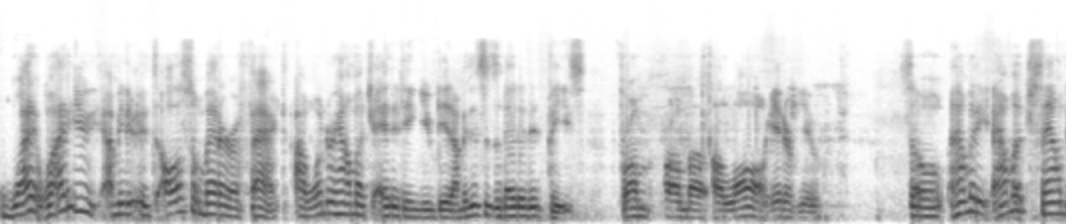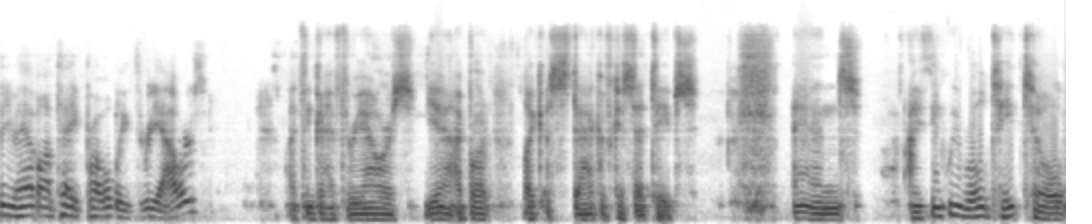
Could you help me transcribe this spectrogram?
why why do you i mean it's also matter of fact i wonder how much editing you did i mean this is an edited piece from from a, a, long interview. So how many how much sound do you have on tape? Probably three hours? I think i have three hours. Yeah i brought like a stack of cassette tapes. And i think we rolled tape till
